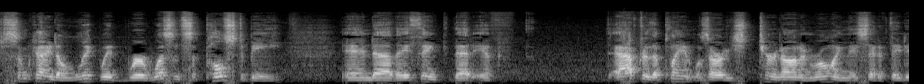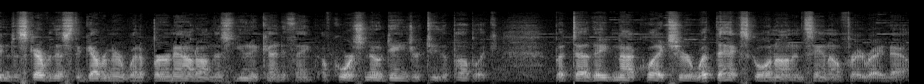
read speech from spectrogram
some kind of liquid where it wasn't supposed to be. And uh, they think that if after the plant was already turned on and rolling, they said if they didn't discover this, the governor would have burned out on this unit kind of thing. Of course, no danger to the public. But uh, they're not quite sure what the heck's going on in San Onofre right now.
